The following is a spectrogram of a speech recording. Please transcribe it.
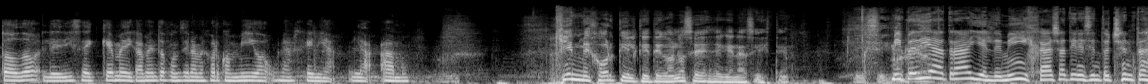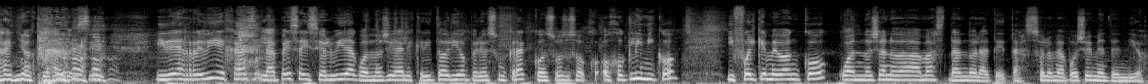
todo, le dice qué medicamento funciona mejor conmigo. Una genia, la amo. ¿Quién mejor que el que te conoce desde que naciste? Sí, sí. Mi pediatra y el de mi hija ya tiene 180 años, claro, sí. Ideas reviejas, la pesa y se olvida cuando llega al escritorio, pero es un crack con su ojo, ojo clínico y fue el que me bancó cuando ya no daba más dando la teta. Solo me apoyó y me entendió.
